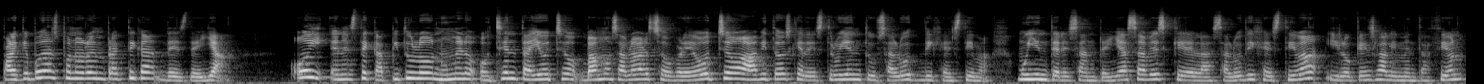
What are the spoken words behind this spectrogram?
para que puedas ponerlo en práctica desde ya. Hoy en este capítulo número 88 vamos a hablar sobre 8 hábitos que destruyen tu salud digestiva. Muy interesante, ya sabes que la salud digestiva y lo que es la alimentación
